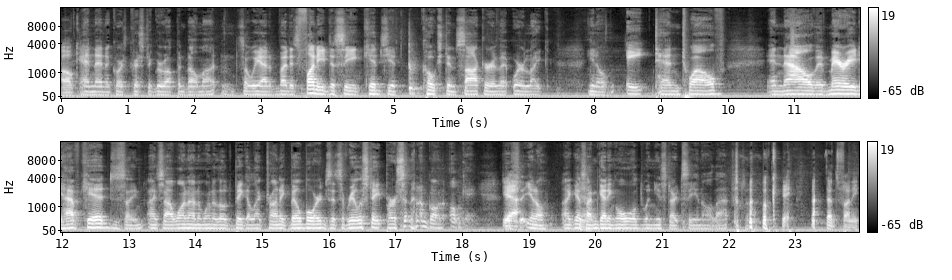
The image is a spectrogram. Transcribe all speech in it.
Okay. And then, of course, Krista grew up in Belmont. And so we had, but it's funny to see kids you coached in soccer that were like, you know, eight, ten, twelve, And now they've married, have kids. I, I saw one on one of those big electronic billboards. It's a real estate person. And I'm going, okay. Yeah. It's, you know, I guess Yeah. I'm getting old when you start seeing all that. So. okay. That's funny.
